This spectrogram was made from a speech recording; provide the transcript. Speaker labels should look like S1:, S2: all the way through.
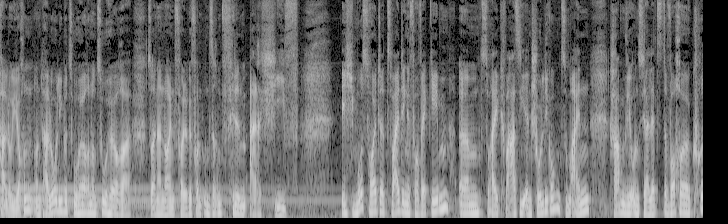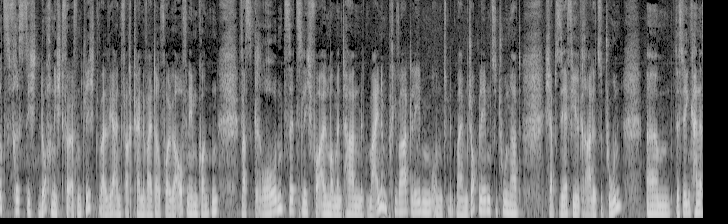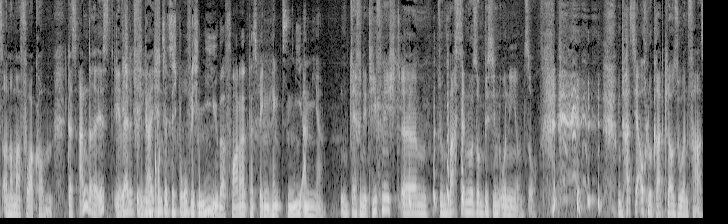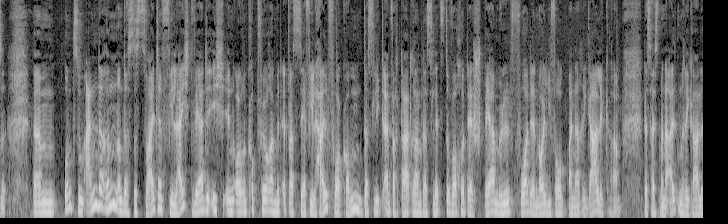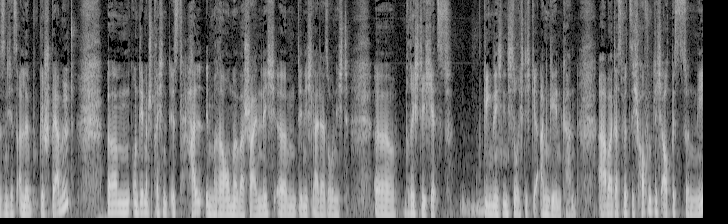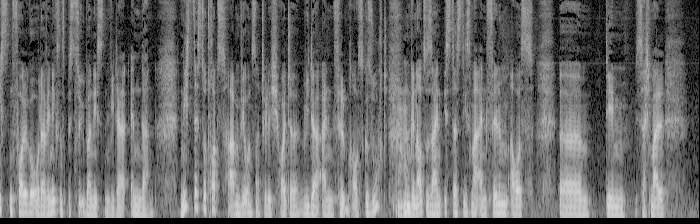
S1: Hallo Jochen und hallo liebe Zuhörerinnen und Zuhörer zu einer neuen Folge von unserem Filmarchiv. Ich muss heute zwei Dinge vorweggeben, ähm, zwei quasi Entschuldigungen. Zum einen haben wir uns ja letzte Woche kurzfristig doch nicht veröffentlicht, weil wir einfach keine weitere Folge aufnehmen konnten, was grundsätzlich vor allem momentan mit meinem Privatleben und mit meinem Jobleben zu tun hat. Ich habe sehr viel gerade zu tun, ähm, deswegen kann das auch noch mal vorkommen. Das andere ist, ihr werdet
S2: ich, ich
S1: vielleicht
S2: bin grundsätzlich beruflich nie überfordert, deswegen hängt es nie an mir.
S1: Definitiv nicht. Ähm, du machst ja nur so ein bisschen Uni und so. und hast ja auch nur gerade Klausurenphase. Ähm, und zum anderen, und das ist das Zweite, vielleicht werde ich in euren Kopfhörer mit etwas sehr viel Hall vorkommen. Das liegt einfach daran, dass letzte Woche der Sperrmüll vor der Neulieferung meiner Regale kam. Das heißt, meine alten Regale sind jetzt alle gesperrmüllt. Ähm, und dementsprechend ist Hall im Raume wahrscheinlich, ähm, den ich leider so nicht äh, richtig ich jetzt gegen den ich nicht so richtig angehen kann. Aber das wird sich hoffentlich auch bis zur nächsten Folge oder wenigstens bis zur übernächsten wieder ändern. Nichtsdestotrotz haben wir uns natürlich heute wieder einen Film rausgesucht. Mhm. Um genau zu sein, ist das diesmal ein Film aus äh, dem, ich sag mal,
